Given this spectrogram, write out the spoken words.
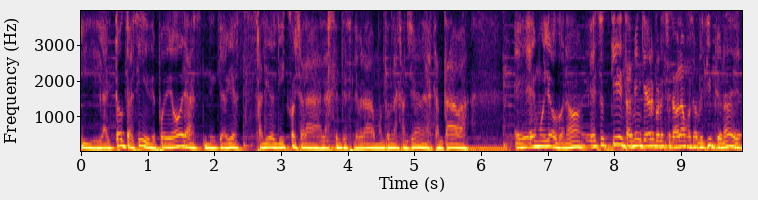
Y al toque así, después de horas de que había salido el disco, ya la, la gente celebraba un montón de las canciones, las cantaba. Eh, es muy loco, ¿no? Eso tiene también que ver con eso que hablamos al principio, ¿no? De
